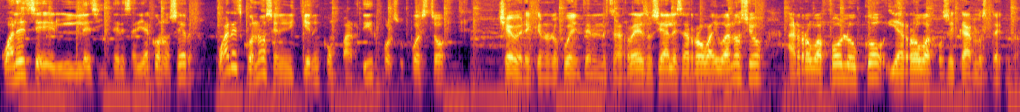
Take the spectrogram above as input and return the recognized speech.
¿Cuáles eh, les interesaría conocer? ¿Cuáles conocen y quieren compartir? Por supuesto, chévere que nos lo cuenten en nuestras redes sociales, arroba Ivanocio, arroba followco y arroba José Carlos Tecno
